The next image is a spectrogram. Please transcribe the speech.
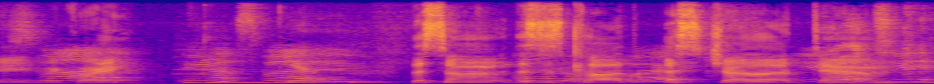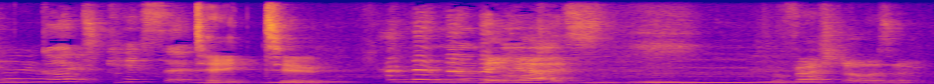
recording? You're not. The song, this is called Estrella Damm. Go to. Take two. Hey guys! Professionalism.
